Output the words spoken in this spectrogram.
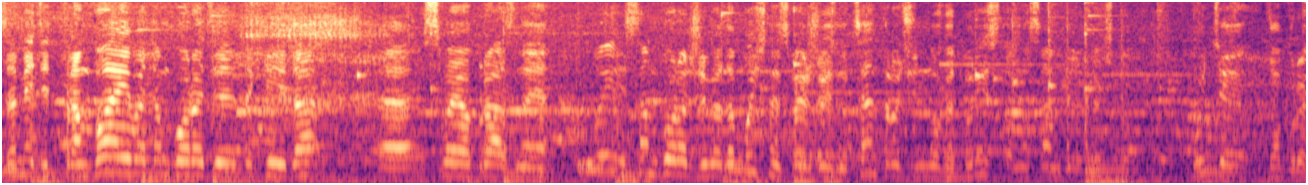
заметить трамваи в этом городе такие, да, э, своеобразные. Ну и сам город живет обычной своей жизнью. Центр очень много туристов на самом деле, так что будьте добры.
